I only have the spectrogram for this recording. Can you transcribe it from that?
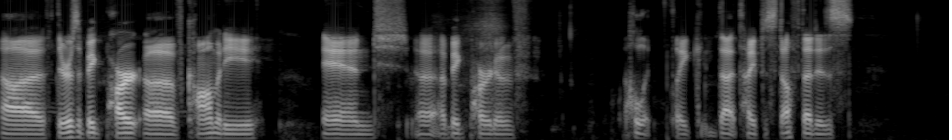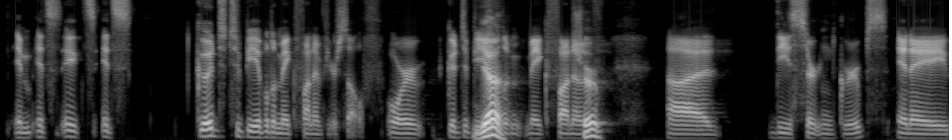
uh there is a big part of comedy and uh, a big part of like that type of stuff that is it's it's it's good to be able to make fun of yourself or good to be Yeah, able to make fun sure. of uh these certain groups in a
